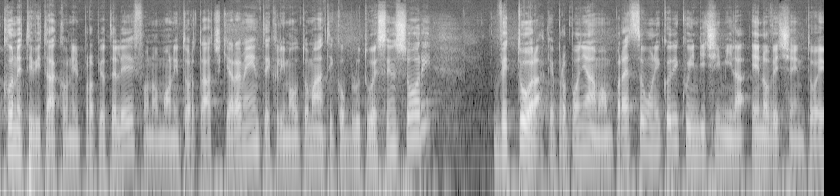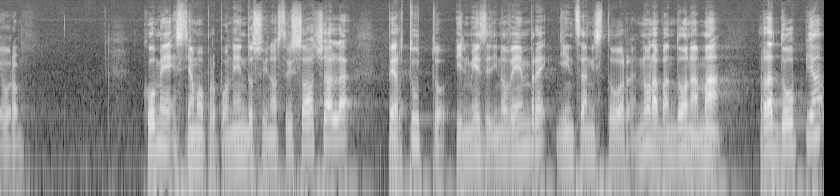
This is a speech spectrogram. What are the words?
connettività con il proprio telefono, monitor touch chiaramente, clima automatico, bluetooth e sensori, vettura che proponiamo a un prezzo unico di 15.900 euro. Come stiamo proponendo sui nostri social, per tutto il mese di novembre Ghinzani Store non abbandona ma raddoppia,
